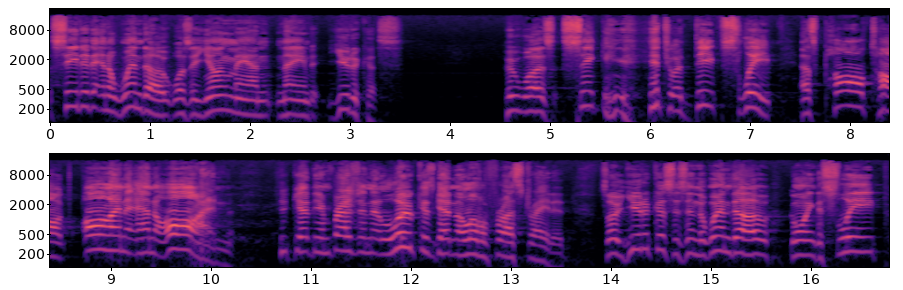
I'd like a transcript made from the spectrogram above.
Seated in a window was a young man named Eutychus, who was sinking into a deep sleep as Paul talked on and on. You get the impression that Luke is getting a little frustrated. So Eutychus is in the window going to sleep.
